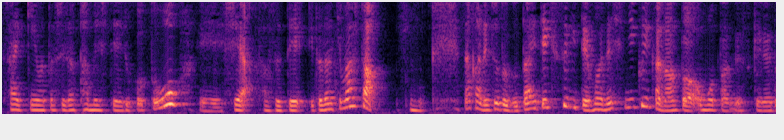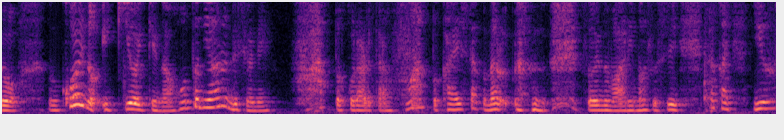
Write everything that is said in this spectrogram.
最近私が試していることを、えー、シェアさせていただきました。なんかね、ちょっと具体的すぎて真似しにくいかなとは思ったんですけれど、声の勢いっていうのは本当にあるんですよね。ふわっと来られたらふわっと返したくなる。そういうのもありますし、なんかゆっ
